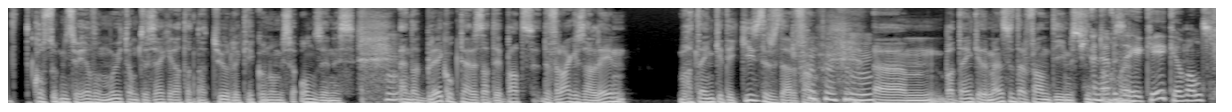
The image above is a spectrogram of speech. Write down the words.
Het kost ook niet zo heel veel moeite om te zeggen dat dat natuurlijk economische onzin is. En dat bleek ook tijdens dat debat. De vraag is alleen, wat denken de kiezers daarvan? um, wat denken de mensen daarvan die misschien En toch hebben maar... ze gekeken? Want...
